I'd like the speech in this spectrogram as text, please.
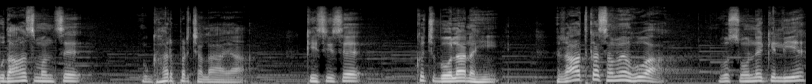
उदास मन से घर पर चला आया। किसी से कुछ बोला नहीं। रात का समय हुआ, वो सोने के लिए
